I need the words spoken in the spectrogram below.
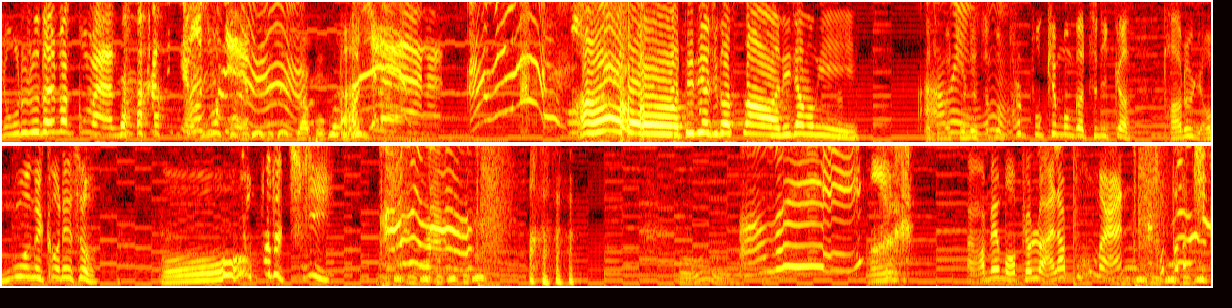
요루루 닮았구만. 같이 태워주지? 불꽃 세례 어 드디어 죽었어 리자몽이. 하지만 아니. 저 녀석은 풀 포켓몬 같으니까 바로 연무왕을 꺼내서 오. 손바닥치기. 안돼. 아메! 뭐 별로 안 아프구만. 손바닥치기.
